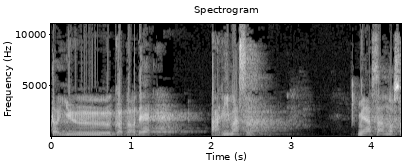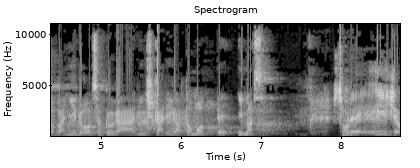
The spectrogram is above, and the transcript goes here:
ということであります。皆さんのそばにろうそくがあり、光が灯っています。それ以上、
